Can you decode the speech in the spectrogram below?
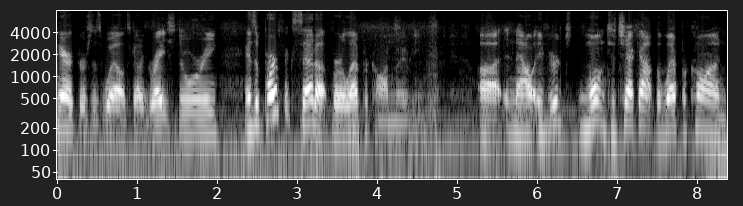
characters as well. It's got a great story. It's a perfect setup for a Leprechaun movie. Uh, now, if you're wanting to check out the Leprechaun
